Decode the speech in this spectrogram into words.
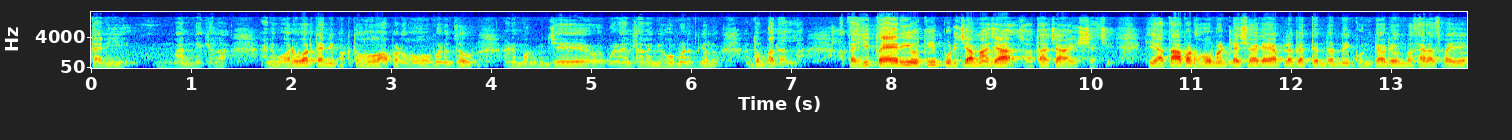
त्यांनी मान्य केला. आणि वरवर त्यांनी फक्त हो आपण हो हो म्हणत जाऊ. आणि मग जे म्हणायला त्याला मी हो म्हणत गेलो आणि तो बदलला. आता ही तयारी होती पुढच्या माझ्या स्वतःच्या आयुष्याची. की आता आपण हो म्हटल्याशिवाय काही आपलं गत्यंतर नाही खुंट्यावर येऊन बसायलाच पाहिजे.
